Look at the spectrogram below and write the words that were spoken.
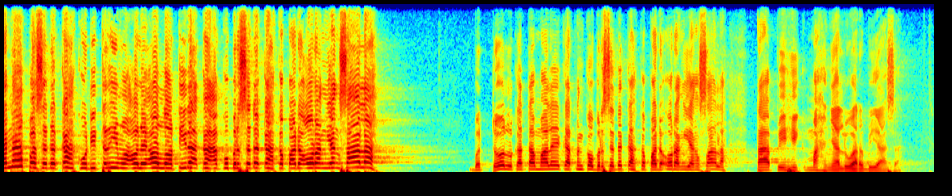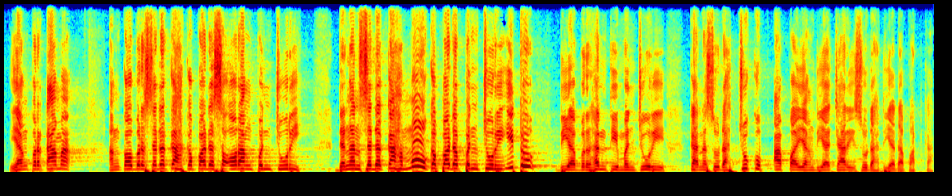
Kenapa sedekahku diterima oleh Allah? Tidakkah aku bersedekah kepada orang yang salah? Betul kata malaikat engkau bersedekah kepada orang yang salah. Tapi hikmahnya luar biasa. Yang pertama, engkau bersedekah kepada seorang pencuri. Dengan sedekahmu kepada pencuri itu, dia berhenti mencuri. Karena sudah cukup apa yang dia cari, sudah dia dapatkan.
